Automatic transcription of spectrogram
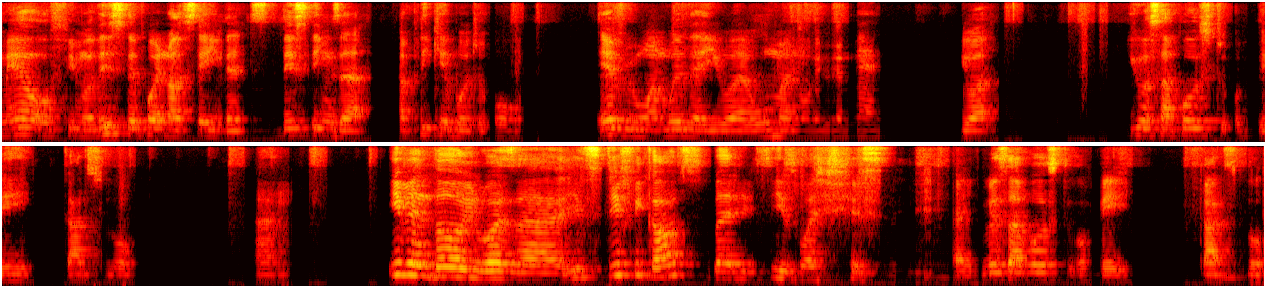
male or female. This is the point I was saying that these things are applicable to all, everyone, whether you are a woman or you're a man. You are you are supposed to obey God's law. Um, even though it was uh, it's difficult, but it is what it is. Right? We're supposed to obey God's law.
